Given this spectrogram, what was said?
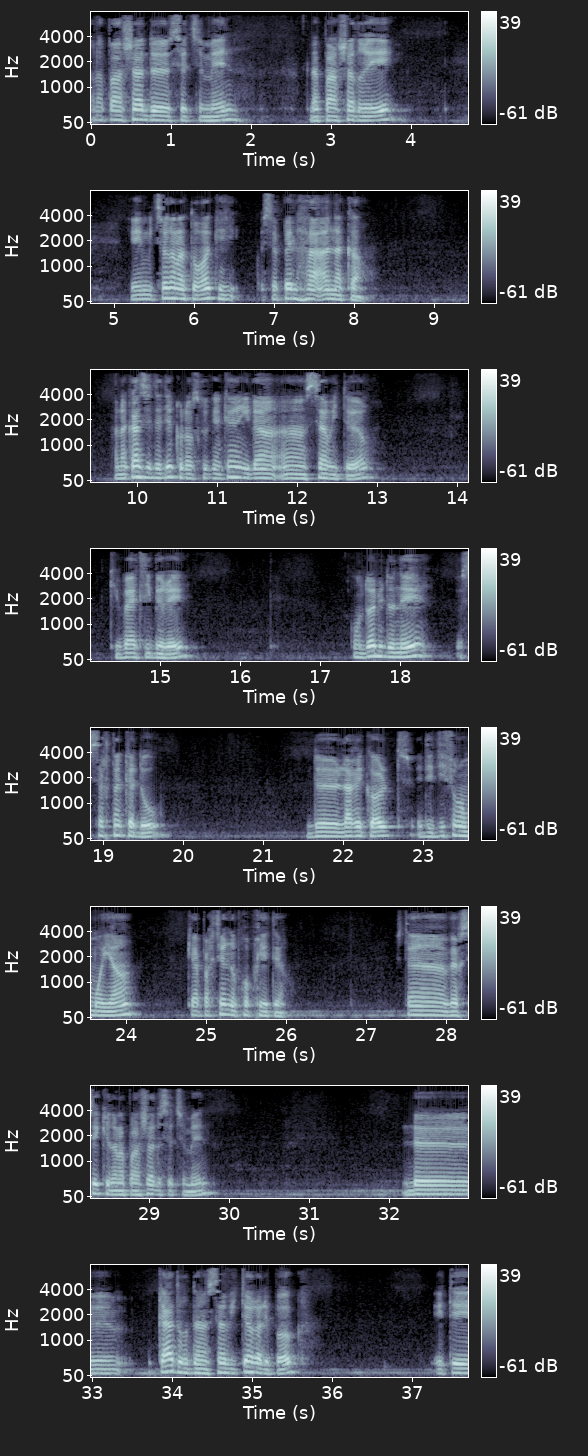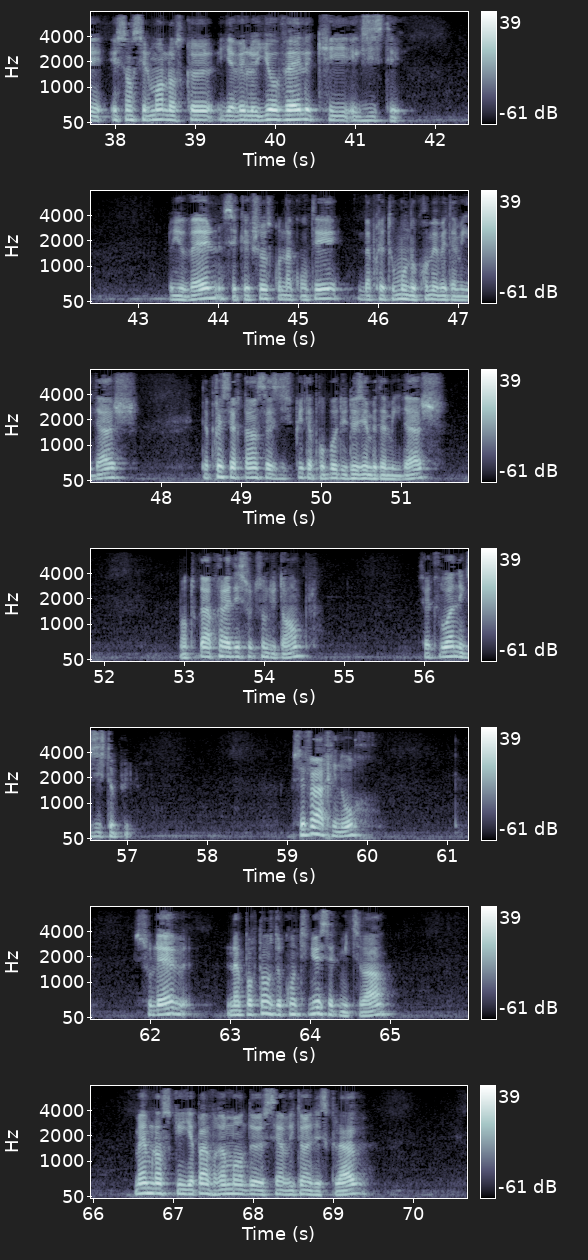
Dans la paracha de cette semaine, la paracha de Ré, il y a une mitzvah dans la Torah qui s'appelle Ha'anaka. Ha'anaka, c'est-à-dire que lorsque quelqu'un il a un serviteur qui va être libéré, on doit lui donner certains cadeaux de la récolte et des différents moyens qui appartiennent aux propriétaires. C'est un verset qui est dans la paracha de cette semaine. Le cadre d'un serviteur à l'époque était essentiellement lorsque il y avait le Yovel qui existait. Le Yovel, c'est quelque chose qu'on a compté, d'après tout le monde, au premier Beth D'après certains, ça se discute à propos du deuxième Beth En tout cas, après la destruction du temple, cette loi n'existe plus. Sefer Achinour soulève l'importance de continuer cette mitzvah, même lorsqu'il n'y a pas vraiment de serviteurs et d'esclaves,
